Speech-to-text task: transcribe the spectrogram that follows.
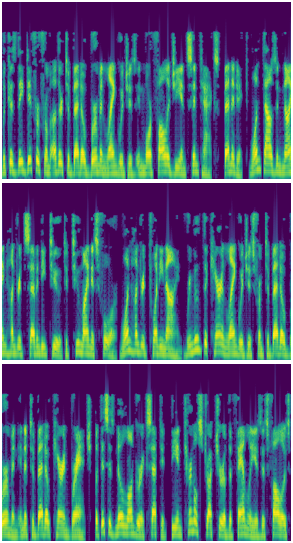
because they differ from other Tibeto-Burman languages in morphology and syntax. Benedict 1972 2-4 129 removed the Karen languages from Tibeto-Burman in a Tibeto-Karen branch, but this is no longer accepted. The internal structure of the family is as follows:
